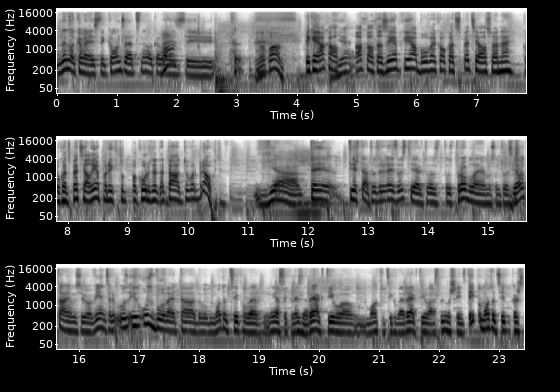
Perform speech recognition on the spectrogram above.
nenokavēsi koncerts, nenokavēsi. no, labi. Tikai atkal, yeah. atkal tā ziepka jābūvē kaut kāds speciāls vai ne? Kaut kāda speciāla ieparikta, pa kuru tādu tu vari braukt. Jā, te, tieši tā, tu uzreiz uzķēri tos, tos problēmas un tos jautājumus. Jo viens ir uz, uzbūvēt tādu motociklu, vai nu, jāsaka, nezinu, reaktīvo motociklu vai reaktīvās lidmašīnas tipu motociklu, kas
